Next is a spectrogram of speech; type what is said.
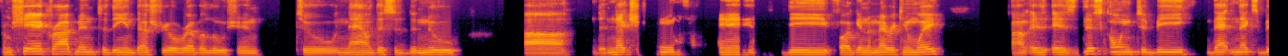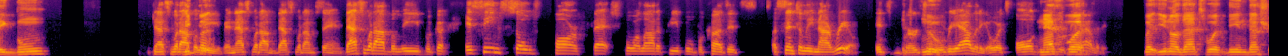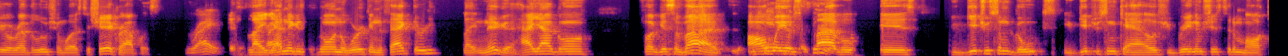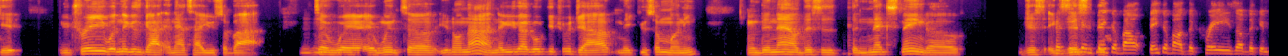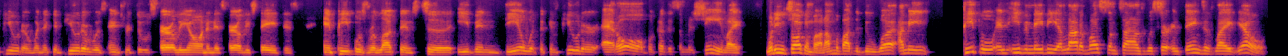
from sharecropping to the industrial revolution to now this is the new uh the next and the fucking American way. Um, is is this going to be that next big boom? That's what I believe, and that's what I'm. That's what I'm saying. That's what I believe because it seems so far fetched for a lot of people because it's essentially not real. It's virtual new. reality or it's augmented what- reality. But you know, that's what the industrial revolution was to sharecroppers. Right. It's like y'all niggas is going to work in the factory. Like nigga, how y'all going to fucking survive? Our can't way of even see it. survival is you get you some goats, you get you some cows, you bring them shits to the market, you trade what niggas got, and that's how you survive. Mhm. To where it went to, you know, nah, nigga, you gotta go get you a job, make you some money, and then now this is the next thing of just existing. think about think about the craze of the computer when the computer was introduced early on in its early stages, and people's reluctance to even deal with the computer at all because it's a machine. Like, what are you talking about? I'm about to do what? I mean, people and even maybe a lot of us sometimes with certain things is like, yo,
